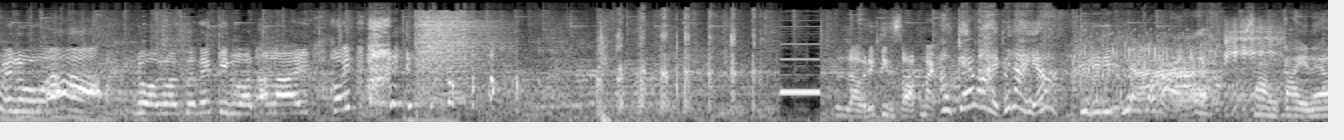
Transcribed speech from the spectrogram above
ไม่รู้ว่า ดวงเราจะได้กินรสอะไร เฮ้ย เราได้กินซอสใหม่ เอาแก้มหายไปไหนอะอยู่ดีๆเพื่อนก็หายสั่งไก่แล้ว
